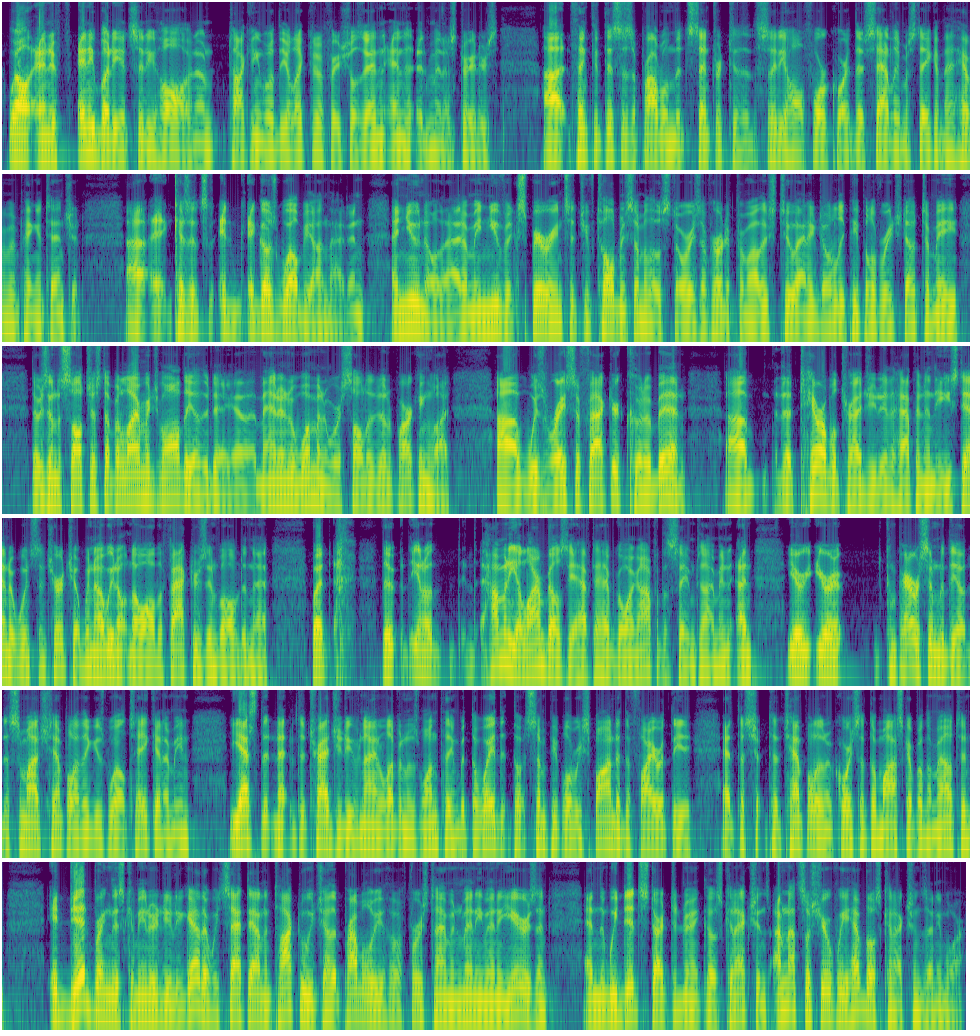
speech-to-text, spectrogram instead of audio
Well, and if anybody at City Hall, and I'm talking about the elected officials and, and administrators, uh, think that this is a problem that's centric to the City Hall forecourt. They're sadly mistaken. They haven't been paying attention because uh, it, it goes well beyond that, and and you know that. I mean, you've experienced it. You've told me some of those stories. I've heard it from others too. Anecdotally, people have reached out to me. There was an assault just up at Lime Mall the other day. A man and a woman were assaulted in a parking lot. Uh, was race a factor? Could have been. Uh, the terrible tragedy that happened in the East End at Winston Churchill. We know we don't know all the factors involved in that, but the you know how many alarm bells do you have to have going off at the same time? And and your your comparison with the the Samaj Temple, I think, is well taken. I mean, yes, the the tragedy of 9/11 was one thing, but the way that th- some people responded, the fire at the at the, the temple, and of course at the mosque up on the mountain, it did bring this community together. We sat down and talked to each other, probably for the first time in many many years, and and we did start to make those connections. I'm not so sure if we have those connections anymore.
